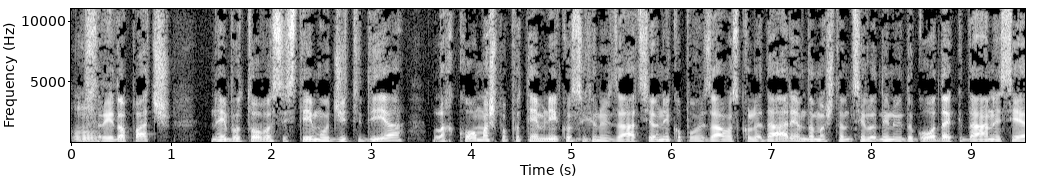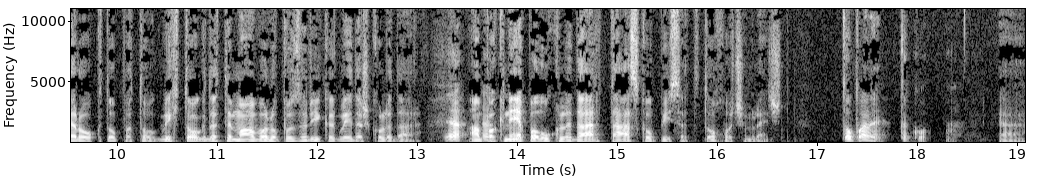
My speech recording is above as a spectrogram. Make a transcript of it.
v sredo pač, ne bo to v sistemu GTD-ja, lahko imaš pa potem neko sinhronizacijo, neko povezavo s koledarjem, da imaš tam celodnevni dogodek, danes je rok to pa to. Glih to, da te malo bolj opozori, ko gledaš koledar. Ja, Ampak ja. ne pa v koledar taskov pisati, to hočem reči. To pa ne, tako. Ja, ja.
